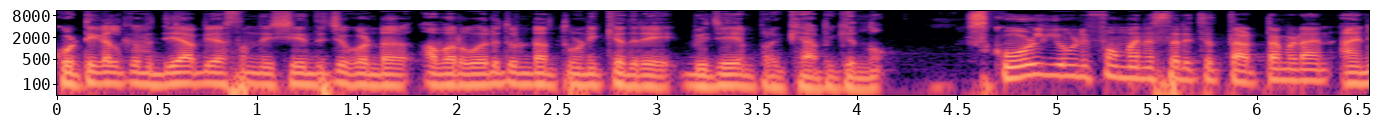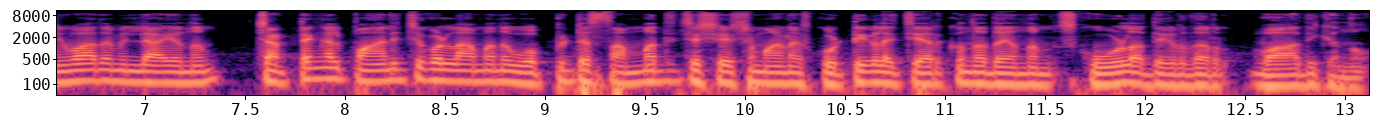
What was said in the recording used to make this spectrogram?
കുട്ടികൾക്ക് വിദ്യാഭ്യാസം നിഷേധിച്ചുകൊണ്ട് അവർ ഒരു തുണ്ടം തുണിക്കെതിരെ വിജയം പ്രഖ്യാപിക്കുന്നു. സ്കൂൾ യൂണിഫോം അനുസരിച്ച് തട്ടമിടാൻ അനുവാദമില്ല എന്നും ചട്ടങ്ങൾ പാലിച്ചു കൊള്ളാമെന്ന് ഒപ്പിട്ട് സമ്മതിച്ച ശേഷമാണ് കുട്ടികളെ ചേർക്കുന്നത് എന്നും സ്കൂൾ അധികൃതർ വാദിക്കുന്നു.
